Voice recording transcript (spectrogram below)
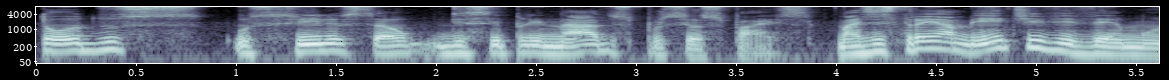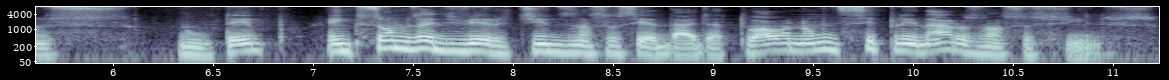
todos os filhos são disciplinados por seus pais. Mas estranhamente vivemos num tempo em que somos advertidos na sociedade atual a não disciplinar os nossos filhos,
